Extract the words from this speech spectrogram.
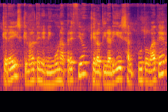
queréis, que no le tenéis ningún aprecio, que lo tiraríais al puto váter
